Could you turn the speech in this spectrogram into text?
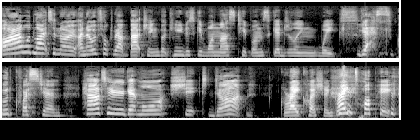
I would like to know. I know we've talked about batching, but can you just give one last tip on scheduling weeks? Yes. Good question. How to get more shit done. Great question. Great topic.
